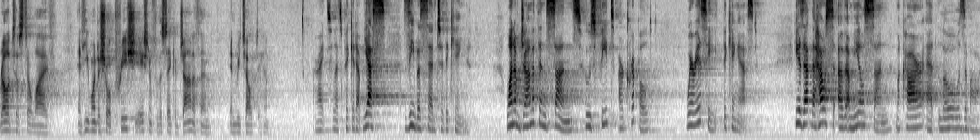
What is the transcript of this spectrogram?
relatives still alive. And he wanted to show appreciation for the sake of Jonathan and reach out to him. All right, so let's pick it up. Yes, Ziba said to the king, One of Jonathan's sons, whose feet are crippled, where is he? The king asked. He is at the house of Amiel's son, Makar, at Lo Zabar.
